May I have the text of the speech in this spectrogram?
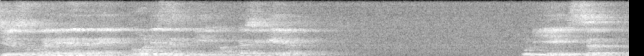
जिजूने त्याने थोडेसे तीन अंकशी केल्या पण एक सत्य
